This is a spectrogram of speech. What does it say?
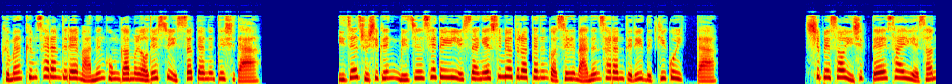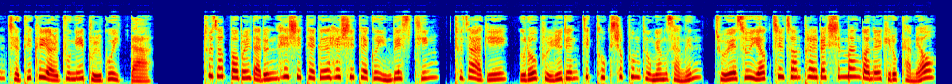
그만큼 사람들의 많은 공감을 얻을 수 있었다는 뜻이다. 이제 주식은 미즈 세대의 일상에 스며들었다는 것을 많은 사람들이 느끼고 있다. 10에서 20대 사이에선 재테크 열풍이 불고 있다. 투자법을 다룬 해시태그 해시태그 인베스팅, 투자하기으로 분류된 틱톡 쇼폼 동영상은 조회수 약 7,810만 건을 기록하며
